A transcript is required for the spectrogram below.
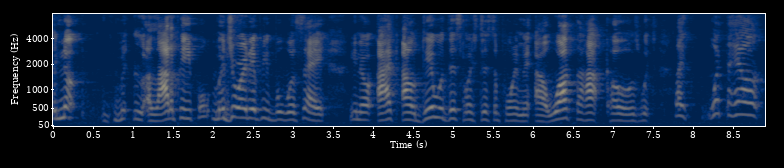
no? A lot of people, majority of people will say, you know, I, I'll deal with this much disappointment. I'll walk the hot coals, which, like, what the hell?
